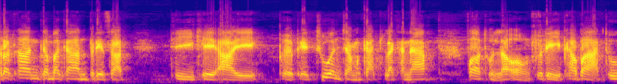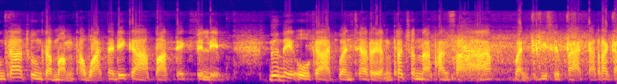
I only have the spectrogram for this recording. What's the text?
ประธานกรรมการบริษัท TKI เพอร์เพชชวลจำกัดและคณะเฝ้าทุนละอองธุรีพระบาททุนกล้าทุนกระหม่อมถวายนาฬิกาปาเต็กฟิลิป เนื่องในโอกาสวันเฉลิมพระชนมพรรษา วันที่ 28 กรก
